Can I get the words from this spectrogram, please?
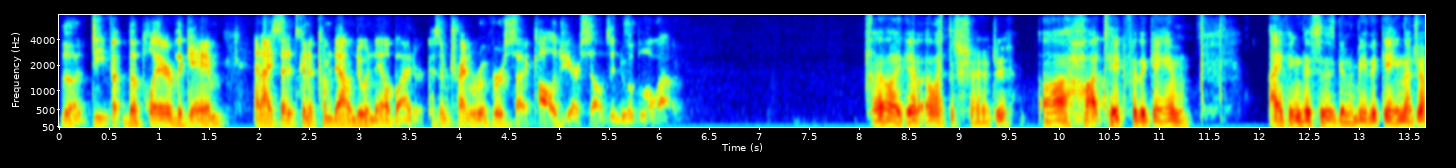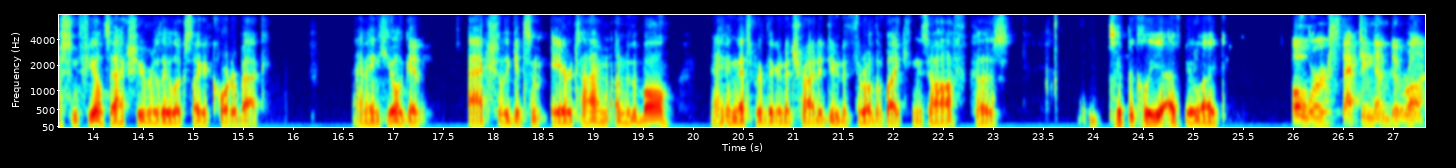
the def- the player of the game, and I said it's going to come down to a nail biter because I'm trying to reverse psychology ourselves into a blowout. I like it. I like the strategy. Uh, hot take for the game. I think this is going to be the game that Justin Fields actually really looks like a quarterback. I think he'll get actually get some air time under the ball and I think that's what they're going to try to do to throw the Vikings off because typically I feel like. Oh, we're expecting them to run.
